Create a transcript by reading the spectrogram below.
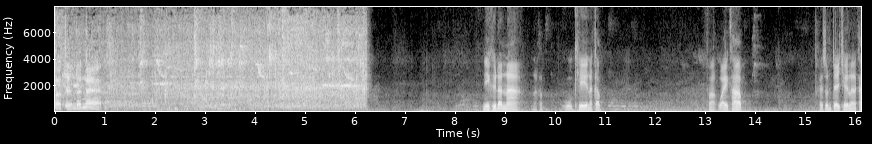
ต่อเติมด้านหน้า นี่คือด้านหน้านะครับ โอเคนะครับ ฝากไว้ครับ ใครสนใจเชิญเลยนะครับ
